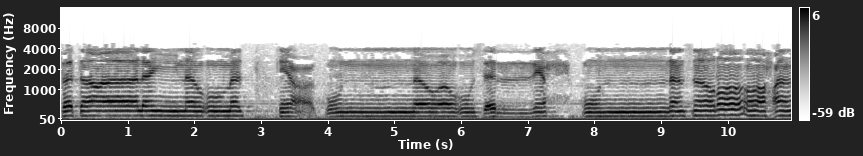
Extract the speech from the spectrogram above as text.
فتعالين أمتعكن وأسرحكن سراحا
